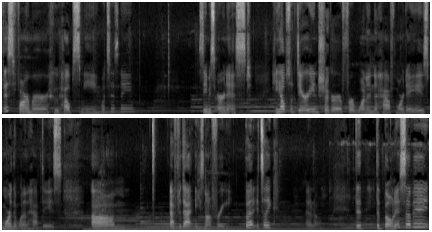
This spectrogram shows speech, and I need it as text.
this farmer who helps me, what's his name? His name is Ernest. He helps with dairy and sugar for one and a half more days, more than one and a half days. Um, after that, he's not free. But it's like, I don't know. The the bonus of it,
